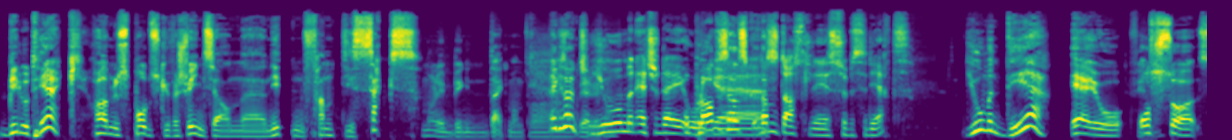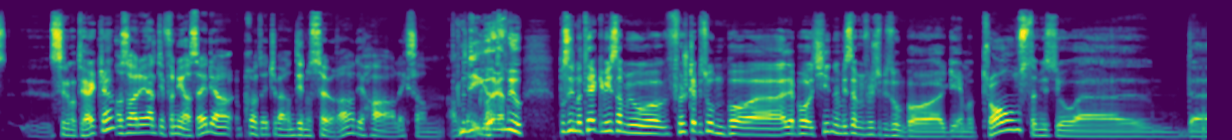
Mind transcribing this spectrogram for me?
Bibliotek har de jo spådd skulle forsvinne siden eh, 1956. Nå har de bygd Deichman på Ikke sant? Jo, men er ikke de Og òg de- statlig subsidiert? Jo, men det er jo Film. også Cinemateket. Og så har de alltid fornya seg. De har prøvd å ikke være en dinosaurer. De har liksom alltid Men det gjør de jo! På Cinemateket viser de jo første episoden på eh, Eller på kino viser de første episoden på Game of Thrones. De viser jo uh, The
